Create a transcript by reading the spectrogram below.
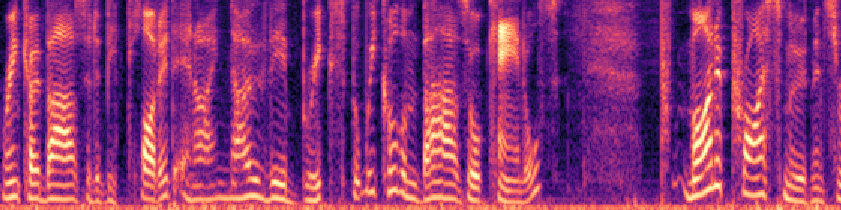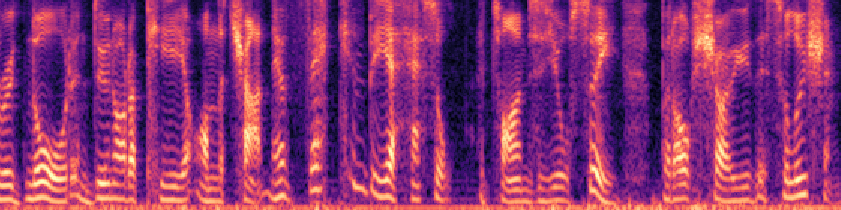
Renko bars are to be plotted and I know they're bricks but we call them bars or candles minor price movements are ignored and do not appear on the chart. Now that can be a hassle at times as you'll see but I'll show you the solution.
